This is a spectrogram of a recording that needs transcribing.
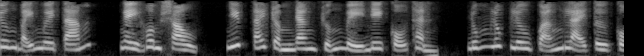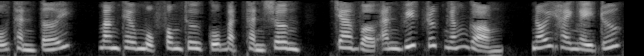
chương 78, ngày hôm sau, nhiếp tái trầm đang chuẩn bị đi cổ thành, đúng lúc Lưu Quảng lại từ cổ thành tới, mang theo một phong thư của Bạch Thành Sơn, cha vợ anh viết rất ngắn gọn, nói hai ngày trước,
